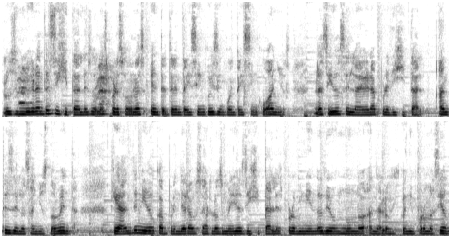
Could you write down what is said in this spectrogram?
Los inmigrantes digitales son las personas entre 35 y 55 años, nacidos en la era predigital, antes de los años 90, que han tenido que aprender a usar los medios digitales proviniendo de un mundo analógico de información.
